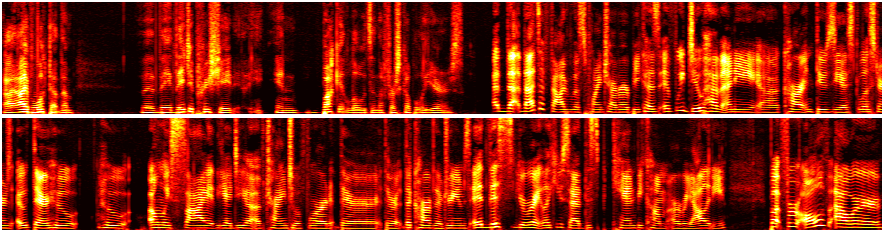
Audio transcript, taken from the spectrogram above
I, I've looked at them. They, they they depreciate in bucket loads in the first couple of years. Uh, That that's a fabulous point, Trevor. Because if we do have any uh, car enthusiast listeners out there who who only sigh at the idea of trying to afford their their the car of their dreams, it, this you're right. Like you said, this can become a reality. But for all of our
